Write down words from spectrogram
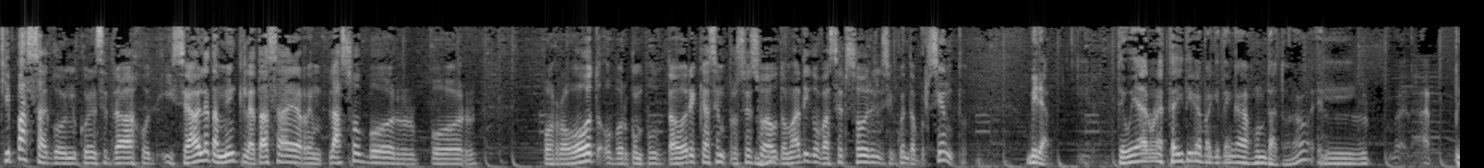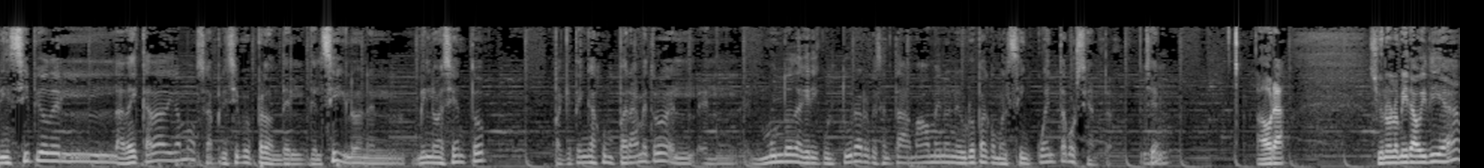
¿Qué pasa con, con, ese trabajo? Y se habla también que la tasa de reemplazo por, por, por robot o por computadores que hacen procesos automáticos va a ser sobre el 50%. Mira, te voy a dar una estadística para que tengas un dato, ¿no? El, a principio de la década, digamos, o sea, a principio, perdón, del, del siglo, en el 1900, para que tengas un parámetro, el, el, mundo de agricultura representaba más o menos en Europa como el 50%. ¿sí? Ahora, si uno lo mira hoy día,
